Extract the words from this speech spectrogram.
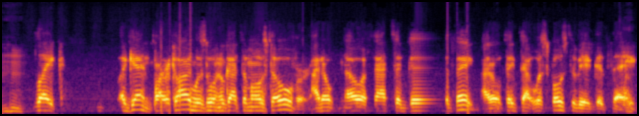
Mm-hmm. Like again, Bart Gunn was the one who got the most over. I don't know if that's a good thing. I don't think that was supposed to be a good thing.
